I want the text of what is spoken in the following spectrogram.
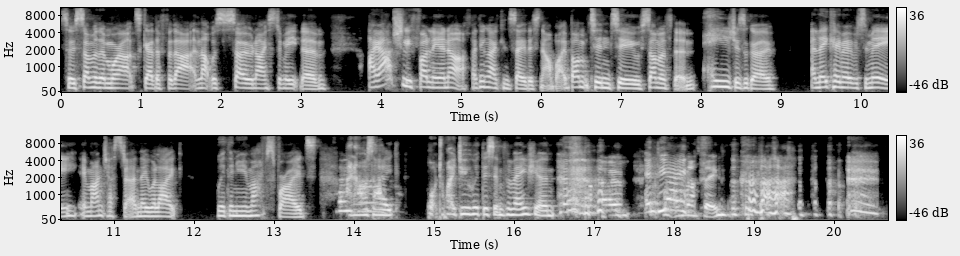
So some of them were out together for that. And that was so nice to meet them. I actually, funnily enough, I think I can say this now, but I bumped into some of them ages ago. And they came over to me in Manchester and they were like, we're the new MAFS brides. and I was like, what do I do with this information? um, NDA. nothing.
